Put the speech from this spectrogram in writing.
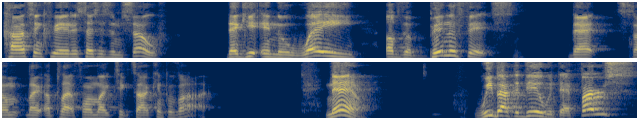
content creators such as himself that get in the way of the benefits that some like a platform like TikTok can provide. Now, we about to deal with that. First,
